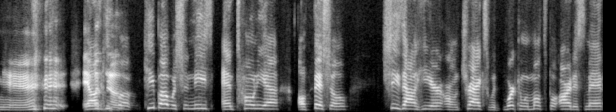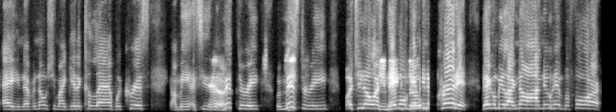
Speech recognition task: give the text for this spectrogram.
yeah, it Y'all was keep dope. up, keep up with Shanice Antonia official. She's out here on tracks with working with multiple artists, man. Hey, you never know. She might get a collab with Chris. I mean, excuse Yeah. me, mystery with mystery. But you know what? she They won't give me no credit. They're gonna be like, no, I knew him before.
